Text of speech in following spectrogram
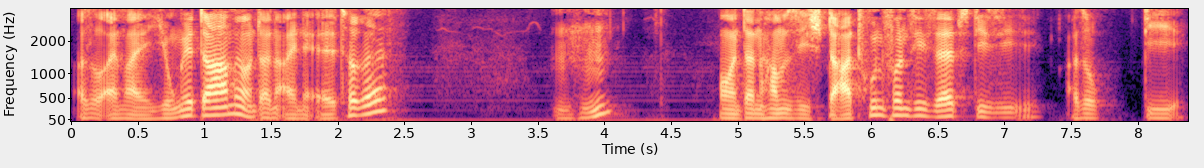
Also einmal eine junge Dame und dann eine ältere. Mhm. Und dann haben sie Statuen von sich selbst, die sie, also die,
